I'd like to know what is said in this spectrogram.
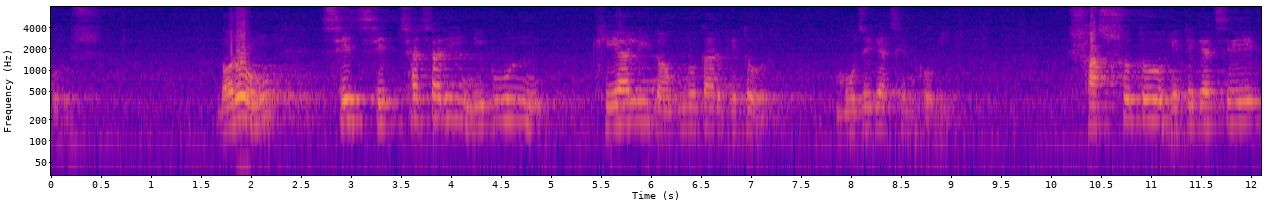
পুরুষ। বরং সে স্বেচ্ছাচারী, নিপুণ, খেয়ালি, নগ্নতার ভেতর মজে গেছেন কবি। শাশ্বত হেঁটে গেছে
